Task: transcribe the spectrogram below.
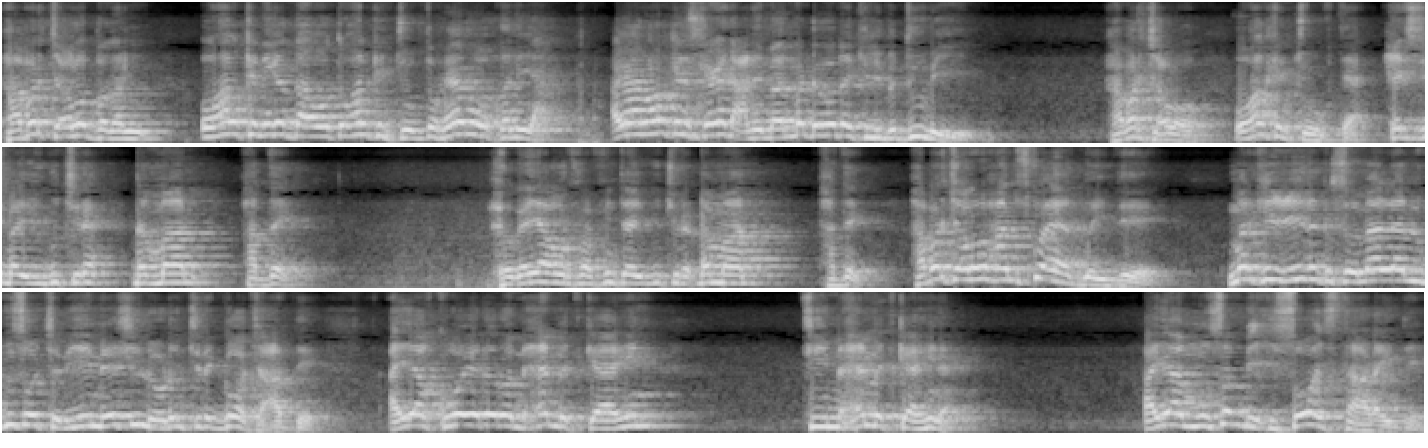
Habar jeclo badan oo halkan iga daawato halkan joogto reer wadaniya. Ayaanu halkan iskaga dhacnay maalmo dhawaadaan kilibaduubayay habar jeclo oo halkan joogta xirsi baa iigu jira dhammaan haddee xogayaha warfaafinta igu jira dhammaan. Haddee habar jeclo waxaan isku eednay dee. Markii ciidanka somalilan lagu soo jabiyey meeshii la odhan jiray gooja cadde ayaa kuwa yareeroo maxamed kaahin tii maxamed kaahina ayaa muuse biixi soo istaadhay dee.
